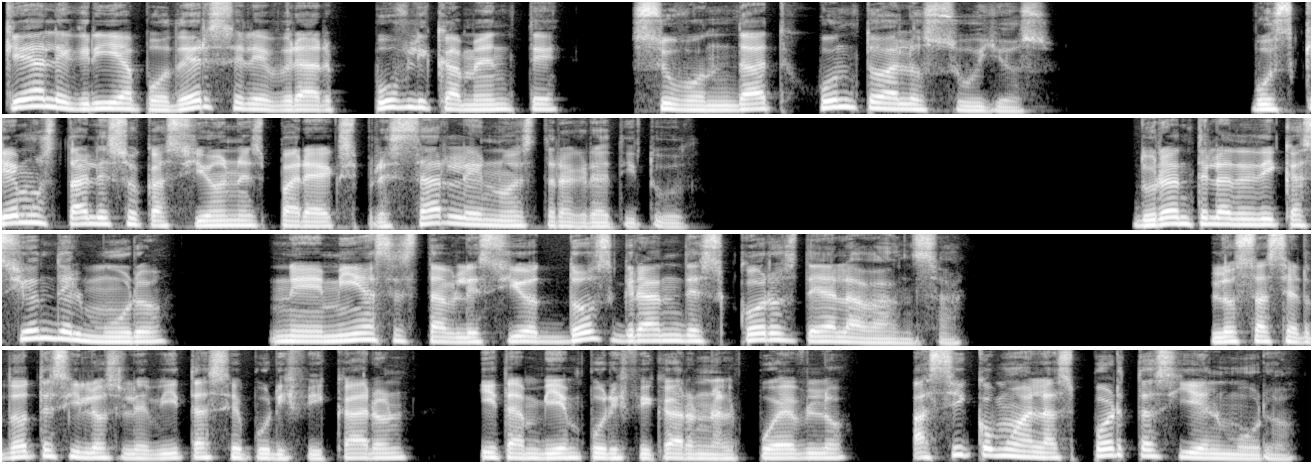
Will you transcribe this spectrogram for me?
Qué alegría poder celebrar públicamente su bondad junto a los suyos. Busquemos tales ocasiones para expresarle nuestra gratitud. Durante la dedicación del muro, Nehemías estableció dos grandes coros de alabanza. Los sacerdotes y los levitas se purificaron y también purificaron al pueblo, así como a las puertas y el muro.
